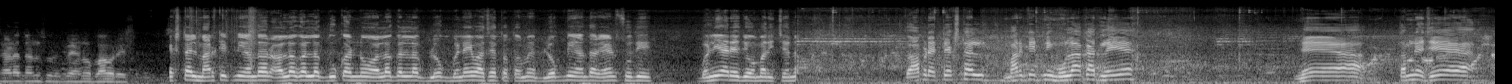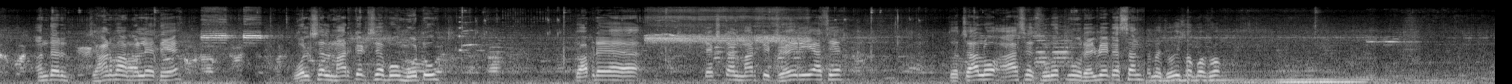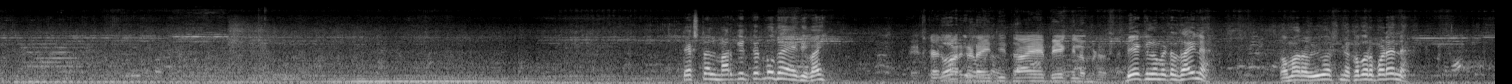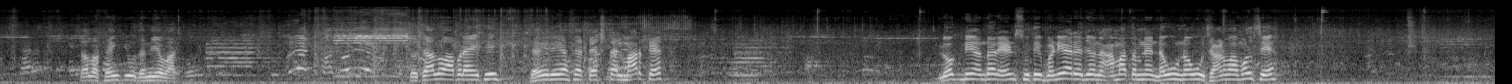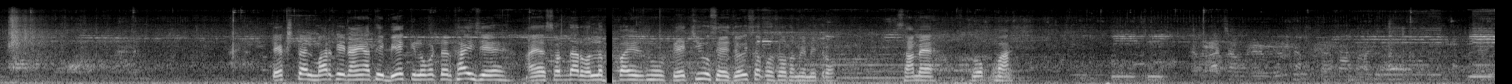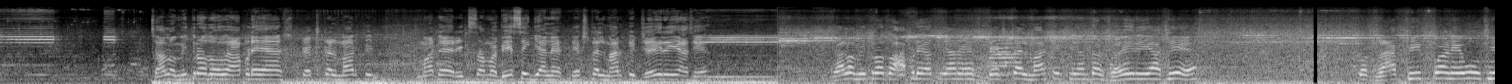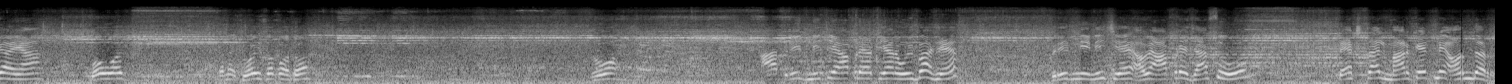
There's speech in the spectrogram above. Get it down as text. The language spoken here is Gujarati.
સાડા ત્રણસો ભાવ રહેશે. ટેક્સટાઇલ માર્કેટની અંદર અલગ અલગ દુકાનનો અલગ અલગ બ્લોગ બનાવ્યા છે, તો તમે બ્લોગની અંદર એન્ડ સુધી બન્યા રહેજો અમારી ચેનલ તો આપણે ટેક્સટાઇલ માર્કેટની મુલાકાત લઈએ. ને, તમને જે અંદર જાણવા મળે તે હોલસેલ માર્કેટ છે, બહુ મોટું. તો આપણે ટેક્સટાઇલ માર્કેટ જઈ રહ્યા છે. તો ચાલો, આ છે સુરતનું રેલવે સ્ટેશન. તમે જોઈ શકો છો. ટેક્સટાઇલ માર્કેટ કેટલું થાય અહીંથી ભાઈ? ટેક્સટાઇલ માર્કેટ અહીંથી થાય બે કિલોમીટર બે કિલોમીટર થાય ને? તો અમારા વ્યુઅર્સને ખબર પડે ને? ચાલો થેન્ક યુ ધન્યવાદ. તો ચાલો આપણે અહીંથી જઈ રહ્યા છે ટેક્સટાઇલ માર્કેટ. બ્લોગની અંદર એન્ડ સુધી બન્યા રહેજો ને આમાં તમને નવું નવું જાણવા મળશે. ટેક્સટાઇલ માર્કેટ અહીંયાથી બે કિલોમીટર થાય છે. અહીંયા સરદાર વલ્લભભાઈનું સ્ટેચ્યુ છે. જોઈ શકો છો તમે મિત્રો, સામે ચોકમાં. ચાલો મિત્રો, તો હવે આપણે ટેક્સટાઇલ માર્કેટ માટે રિક્ષામાં બેસી ગયા ને ટેક્સટાઇલ માર્કેટ જઈ રહ્યા છે. ચાલો મિત્રો, તો આપણે અત્યારે ટેક્સટાઇલ માર્કેટની અંદર જઈ રહ્યા છીએ તો ટ્રાફિક પણ એવું છે અહીંયા, બહુ જ તમે જોઈ શકો છો. જુઓ. આ બ્રિજ નીચે આપણે અત્યારે ઊભા છે. બ્રિજની નીચે. હવે આપણે જાશું ટેક્સટાઇલ માર્કેટની અંદર.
